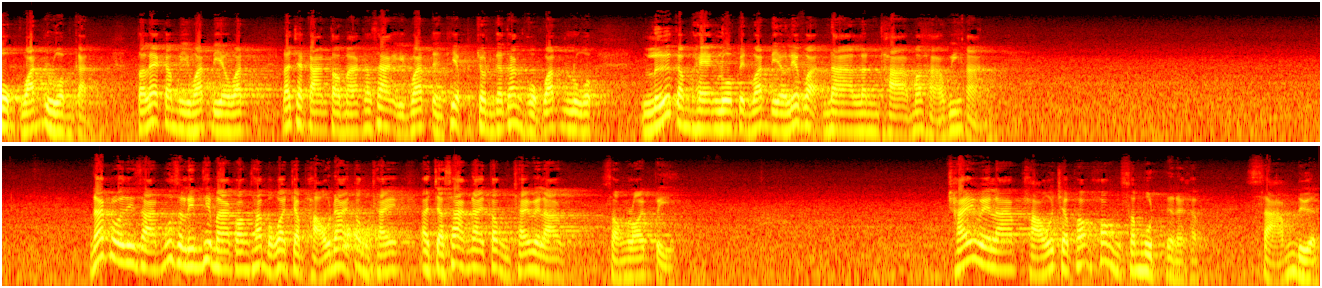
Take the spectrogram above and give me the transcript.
หกวัดรวมกัน ตอนแรกก็มีวัดเดียววัดรัชการต่อมาก็สร้างอีกวัดหนึ่งเทียบจนกระทั่งหกวัดรวม หรือกำแพงรวมเป็นวัดเดียว เรียกว่านาลันทามหาวิหาร นักประวัติศาสตร์มุสลิมที่มากองทัพบอกว่าจะเผาได้ต้องใช้อาจจะสร้างได้ต้องใช้เวลา สองร้อยปี ใช้เวลาเผาเฉพาะห้องสมุดเนี่ยนะครับสามเดือน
